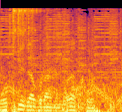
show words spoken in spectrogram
어떻게 잡으라는 거야 또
